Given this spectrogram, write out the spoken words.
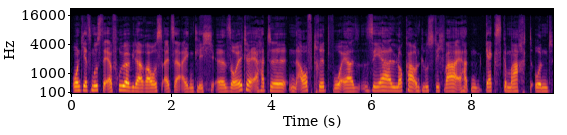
Und jetzt musste er früher wieder raus, als er eigentlich äh, sollte. Er hatte einen Auftritt, wo er sehr locker und lustig war. Er hat Gags gemacht und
